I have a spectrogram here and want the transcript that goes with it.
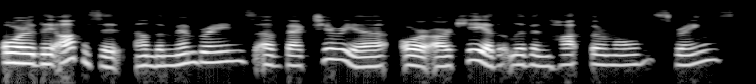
Or the opposite, um, the membranes of bacteria or archaea that live in hot thermal springs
